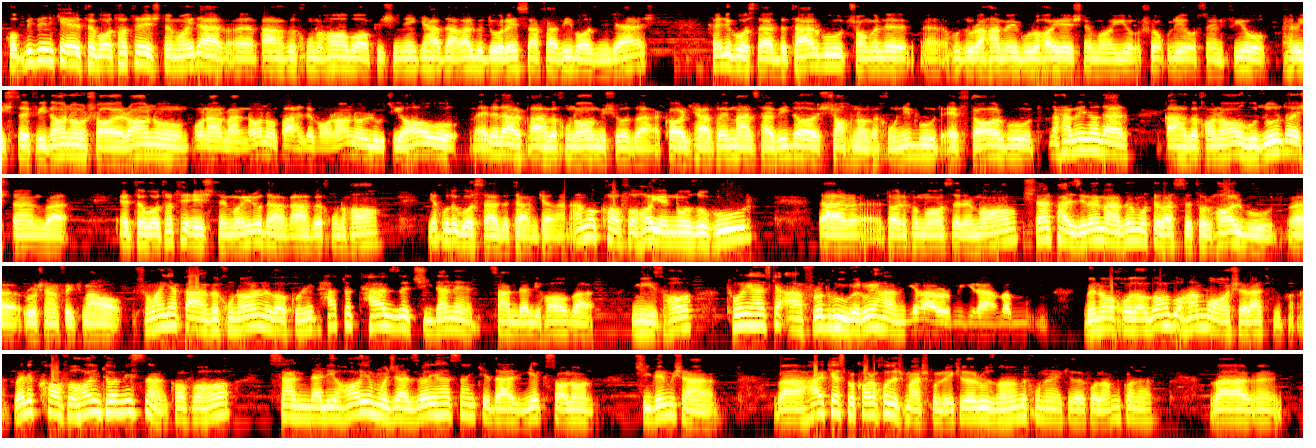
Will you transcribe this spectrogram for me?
خب می‌دونید که ارتباطات اجتماعی در قهوه خونه ها با پیشینه که حداقل به دوره صفوی باز میگشت خیلی گسترده تر بود. شامل حضور همه گروه های اجتماعی و شغلی و سنفی و ریش سفیدان و شاعران و هنرمندان و پهلوانان و لوتی ها و غیره در قهوه خونه ها می‌شد و کارکردهای مذهبی داشت. شاهنامه خونی بود افتار بود. همه اینا در قهوه خانه ها حضور داشتن و ارتباطات اجتماعی رو در قهوه خونه ها یه خود گسترده تر می‌کردن. اما کافه های نوظهور در تاریخ معاصر ما بیشتر پذیرای مردم متوسط الحال بود و روشنفکر معاب. شما اگر قهوه خونه ها رو نگاه کنید حتی طرز چیدن صندلی ها و میزها طوری هست که افراد روبروی همدیگه قرار می‌گیرن و به ناخودآگاه با هم معاشرت می‌کنن. ولی کافه ها اینطور نیستن. کافه ها صندلی های مجزایی هستن که در یک سالن چیده میشن و هر کس به کار خودش مشغوله. یکی داره روزنامه می‌خونه یکی داره فلان می‌کنه. و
